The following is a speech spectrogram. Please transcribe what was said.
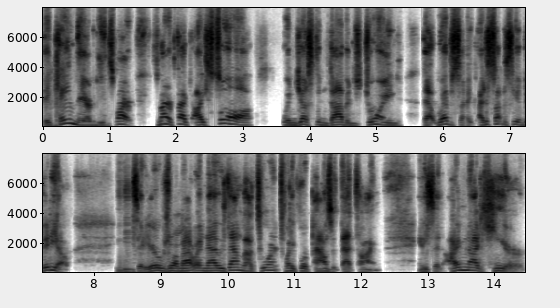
They came there to be inspired. As a matter of fact, I saw when Justin Dobbins joined that website, I just happened to see a video. He said, Here's where I'm at right now. He's down about 224 pounds at that time. And he said, I'm not here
